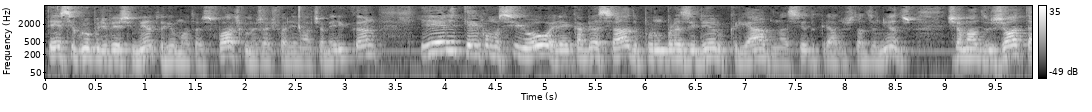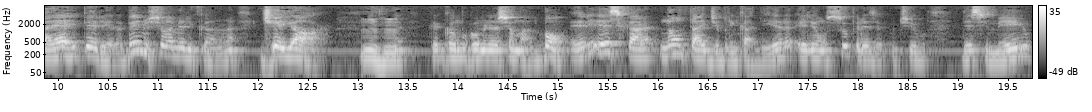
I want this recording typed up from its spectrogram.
Tem esse grupo de investimento, o Rio Motorsport, como eu já te falei, norte-americano, e ele tem como CEO, ele é encabeçado por um brasileiro criado, nascido, criado nos Estados Unidos, chamado J.R. Pereira, bem no estilo americano, né? J.R. Uhum. Né? Como, como ele é chamado. Bom, ele, esse cara não está de brincadeira, ele é um super executivo desse meio,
